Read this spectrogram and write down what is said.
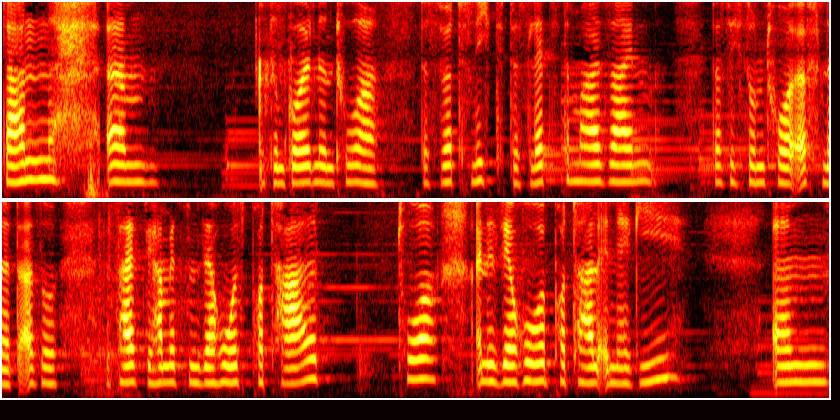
Dann ähm, zum goldenen Tor. Das wird nicht das letzte Mal sein, dass sich so ein Tor öffnet. Also das heißt, wir haben jetzt ein sehr hohes Portaltor, eine sehr hohe Portalenergie. Ähm,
